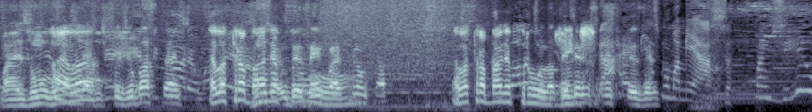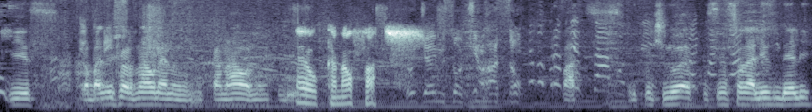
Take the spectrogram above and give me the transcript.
Mas vamos, vamos ela- A gente fugiu bastante. Ela trabalha O desenho pro, que não tá ela trabalha pro James. é isso. Trabalha no jornal, né? No, canal, né? É o canal Fatos. Jameson tinha razão. Fatos. Ele continua com o sensacionalismo dele.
